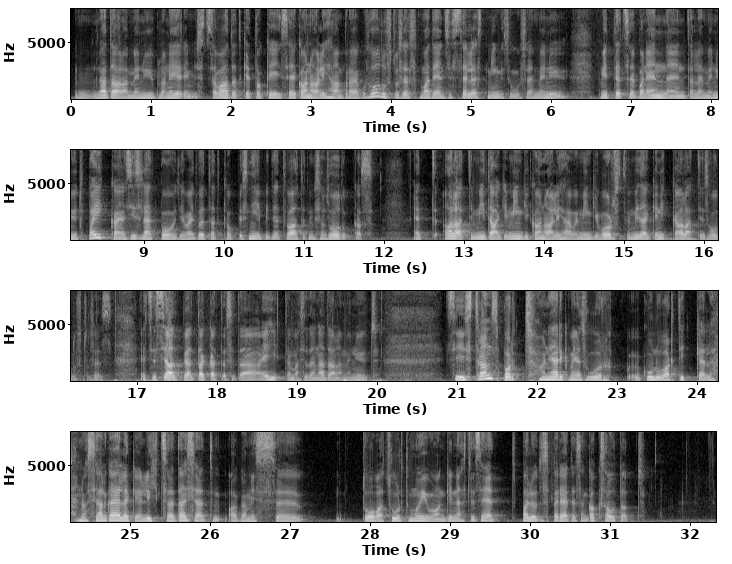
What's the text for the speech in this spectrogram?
nädala menüü planeerimist, sa vaatadki, et okei okay,, see kanaliha on praegu soodustuses, ma teen siis sellest mingisuguse menüü. mitte, et sa ei pane enne endale menüüd paika ja siis lähed poodi, vaid võtadki hoopis niipidi, et vaatad, mis on soodukas. et alati midagi, mingi kanaliha või mingi vorst või midagi on ikka alati soodustuses. et siis sealt pealt hakata seda ehitama, seda nädala menüüd siis transport on järgmine suur kuluartikkel, noh, seal ka jällegi on lihtsad asjad, aga mis toovad suurt mõju, on kindlasti see, et paljudes peredes on kaks autot.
